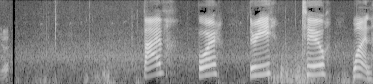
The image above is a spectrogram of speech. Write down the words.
You it? Five, four, three, two, one.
